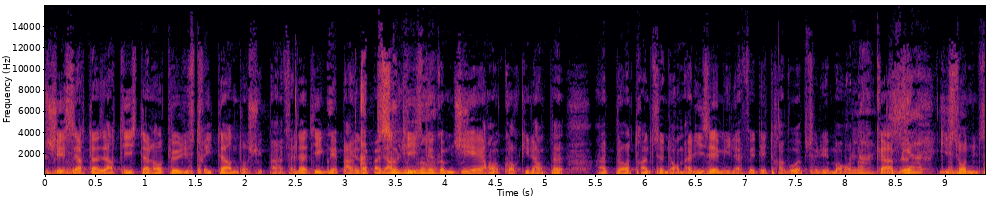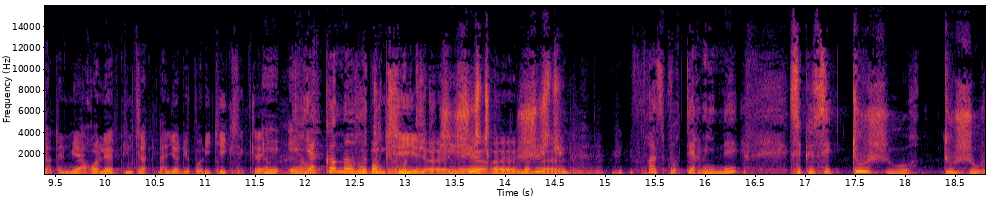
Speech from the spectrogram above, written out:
chez certains artistes talentueux du street art, dont je ne suis pas un fanatique, mais par exemple un artiste comme JR, encore qu'il est un peu, un peu en train de se normaliser, mais il a fait des travaux absolument remarquables qui sont d'une certaine manière, relèvent d'une certaine manière du politique, c'est clair. il y a comme un retour politique. Euh, J'ai juste, euh, juste euh, une, phrase pour terminer, c'est que c'est toujours, toujours,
